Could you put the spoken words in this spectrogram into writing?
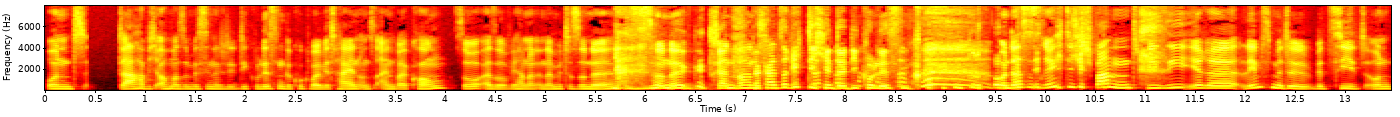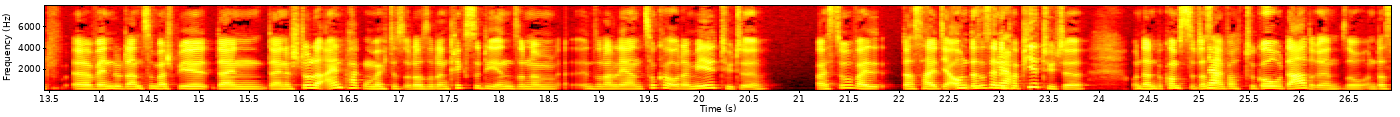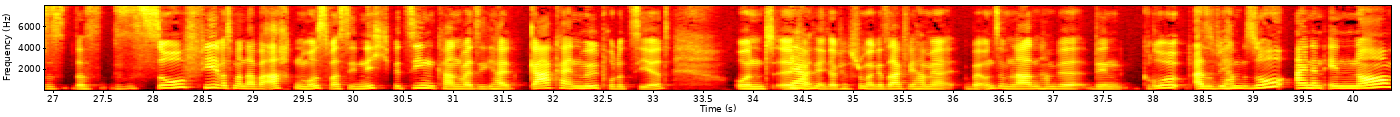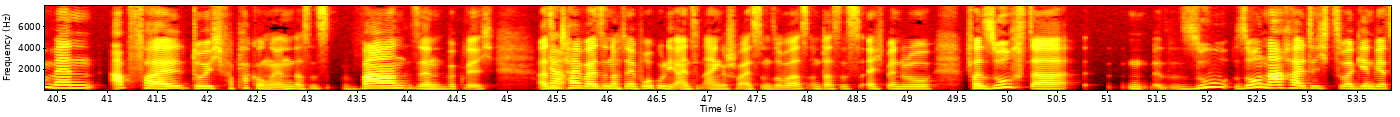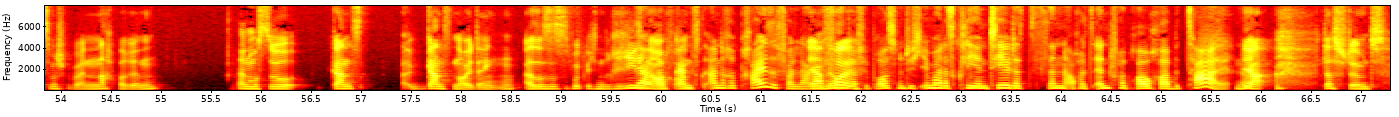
und da habe ich auch mal so ein bisschen hinter die Kulissen geguckt, weil wir teilen uns einen Balkon. So, also wir haben dann in der Mitte so eine so eine Trennwand. Da kannst du richtig hinter die Kulissen gucken. und das ist richtig spannend, wie sie ihre Lebensmittel bezieht. Und äh, wenn du dann zum Beispiel dein, deine Stulle einpacken möchtest oder so, dann kriegst du die in so einem in so einer leeren Zucker- oder Mehltüte. Weißt du, weil das halt ja auch, das ist ja eine ja. Papiertüte und dann bekommst du das ja. einfach to go da drin. So und das ist das, das ist so viel, was man da beachten muss, was sie nicht beziehen kann, weil sie halt gar keinen Müll produziert. Und äh, ja. ich weiß nicht, ich glaube, ich habe schon mal gesagt, wir haben ja bei uns im Laden haben wir den Gro also wir haben so einen enormen Abfall durch Verpackungen. Das ist Wahnsinn, wirklich. Also ja. teilweise noch der Brokkoli einzeln eingeschweißt und sowas. Und das ist echt, wenn du versuchst, da so, so nachhaltig zu agieren wie jetzt zum Beispiel bei einer Nachbarin, dann musst du ganz ganz neu denken. Also es ist wirklich ein riesen Ja, und auch ganz andere Preise verlangen. Ja, voll. Ne? Und dafür brauchst du natürlich immer das Klientel, das das dann auch als Endverbraucher bezahlt. Ne? Ja, das stimmt.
